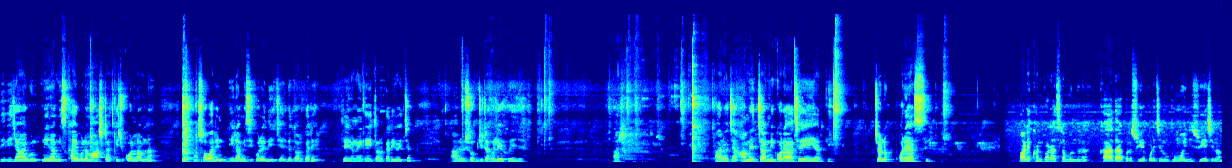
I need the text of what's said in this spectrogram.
দিদি জামাইবু নিরামিষ খায় বলে মাছ টাছ কিছু করলাম না। সবারই নিরামিষই করে দিয়েছি আজকে তরকারি। সেই জন্য এই তরকারি হয়েছে। আর ওই সবজিটা হলেই হয়ে যায়। আর আর হচ্ছে আমের চাটনি করা আছে, এই আর কি। চলো, পরে আসছি। অনেকক্ষণ পর আসলাম বন্ধুরা। খাওয়া দাওয়া করে শুয়ে পড়েছিলাম, ঘুমোইনি, শুয়েছিলাম।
